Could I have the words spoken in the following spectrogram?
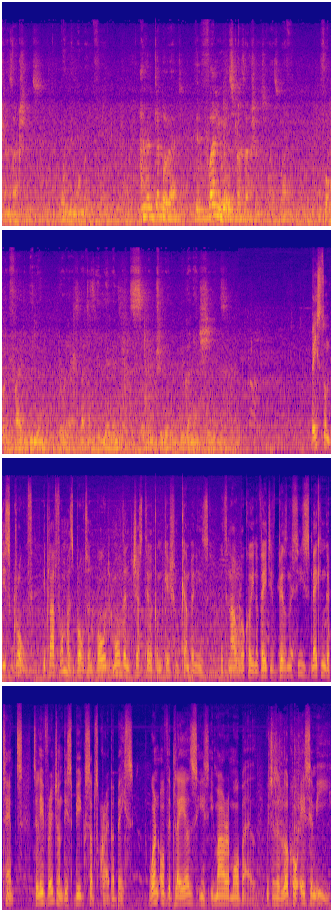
transactions on the mobile phone. And on top of that, the value of those transactions was worth 4.5 billion dollars. That is 11.7 trillion Ugandan shillings. Based on this growth, the platform has brought on board more than just telecommunication companies, with now local innovative businesses making attempts to leverage on this big subscriber base. One of the players is Imara Mobile, which is a local SME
